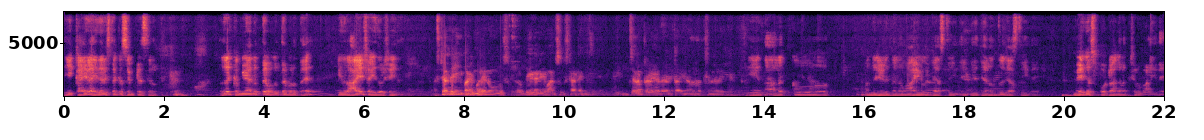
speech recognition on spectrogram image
ಈ ಕಾಯಿಲೆ ಐದರಿಸ್ ತನಕ ಸಿಂಪ್ಟಮ್ಸ್ ಇರುತ್ತೆ. ಅಂದ್ರೆ ಕಮ್ಮಿ ಆಗುತ್ತೆ ಹೋಗುತ್ತೆ ಬರುತ್ತೆ. ಇದರ ಆಯುಷ್ ಐದು ವರ್ಷ ಇದೆ. ಅಷ್ಟೇ ಅಲ್ಲದೆ ಈ ಬಾರಿ ಮಳೆನೂ ಬೇಗನೆ ಮಾನ್ಸೂನ್ ಸ್ಟಾರ್ಟ್ ಆಗಿದೆ. ಈ ಜಲಪ್ರಳಯದಂತ ಏನಾದ್ರು ಲಕ್ಷಣಗಳಿದೆ ಈ ನಾಲ್ಕು ಒಂದು ಹೇಳಿದ್ದಲ್ಲ ವಾಯು ಜಾಸ್ತಿ ಇದೆ ಜಲದ್ದು ಜಾಸ್ತಿ ಇದೆ ಮೇಘಸ್ಫೋಟ ಆಗೋ ಲಕ್ಷಣ ಭಾಳ ಇದೆ,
